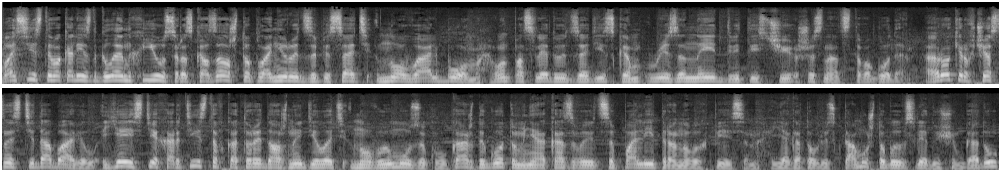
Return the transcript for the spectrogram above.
Басист и вокалист Глен Хьюз рассказал, что планирует записать новый альбом. Он последует за диском Resonate 2016 года. Рокер, в частности, добавил, «Я из тех артистов, которые должны делать новую музыку. Каждый год у меня оказывается палитра новых песен. Я готовлюсь к тому, чтобы в следующем году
